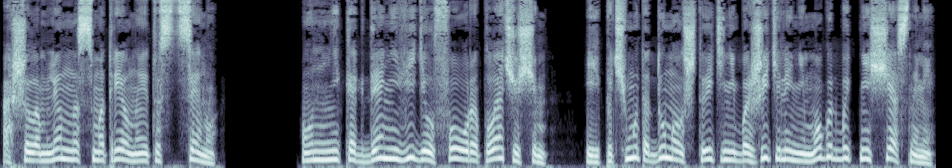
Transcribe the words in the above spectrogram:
ошеломленно смотрел на эту сцену. Он никогда не видел Фоура плачущим и почему-то думал, что эти небожители не могут быть несчастными.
